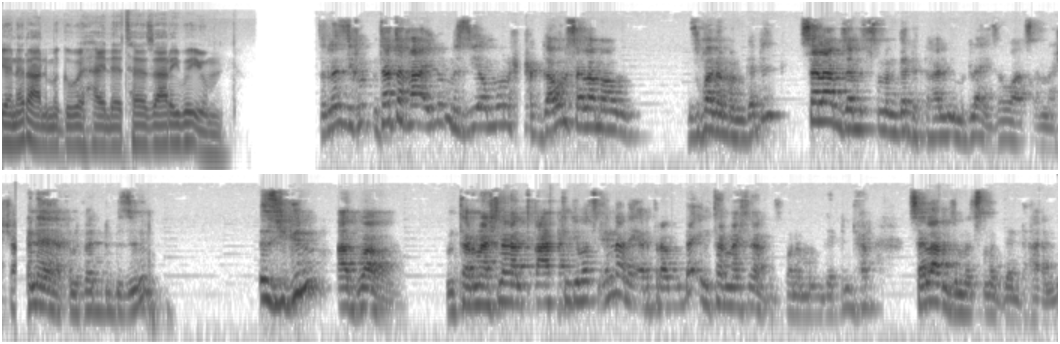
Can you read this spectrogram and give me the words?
ጀነራል ምግበይ ሃይለ ተዛሪቡ እዩ። ስለዚ እንተተኻኢሉ ምስዚኦም ሕጋውን ሰላማውን ዝኾነ መንገዲ ሰላም ዘምፅእ መንገዲ ተሃልዩ ምድላይ ዘዋፀና ሻዕነ ክንፈዲ ብዝብል እዚ ግን ኣግባብ ኢንተርናሽናል ጥቃት እንዲበፅሕና ናይ ኤርትራ ጉዳይ ኢንተርናሽናል ብዝኾነ መንገዲ እንድሕር ሰላም ዝመፅእ መንገዲ ሃልዩ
